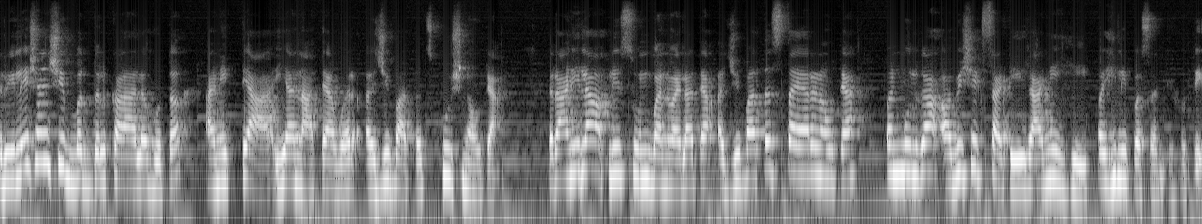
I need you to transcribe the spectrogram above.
रिलेशनशिपबद्दल कळालं होतं आणि त्या या नात्यावर अजिबातच खुश नव्हत्या. राणीला आपली सून बनवायला त्या अजिबातच तयार नव्हत्या पण मुलगा अभिषेकसाठी राणी ही पहिली पसंती होती.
